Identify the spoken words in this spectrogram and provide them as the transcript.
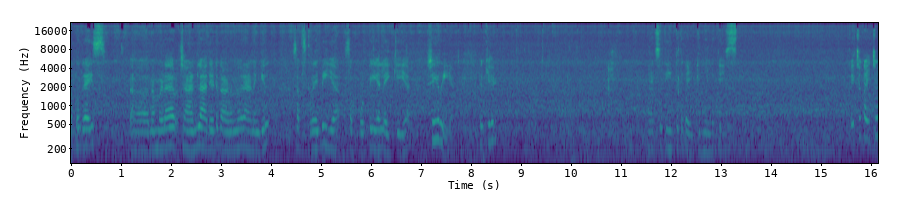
അപ്പോൾ ഗൈസ് നമ്മുടെ ചാനൽ ആദ്യമായിട്ട് കാണുന്നവരാണെങ്കിൽ സബ്സ്ക്രൈബ് ചെയ്യുക സപ്പോർട്ട് ചെയ്യുക ലൈക്ക് ചെയ്യുക ഷെയർ ചെയ്യുക. ഓക്കെ മാക്സ് തീറ്റത് കഴിക്കുന്നുണ്ട് ഗൈസ് കഴിച്ചോ കഴിച്ചോ?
